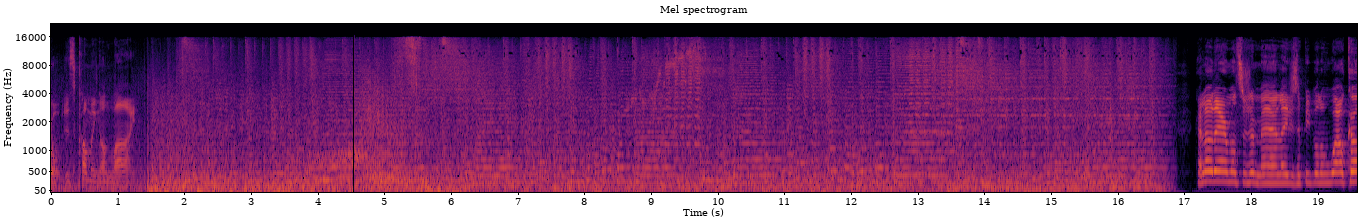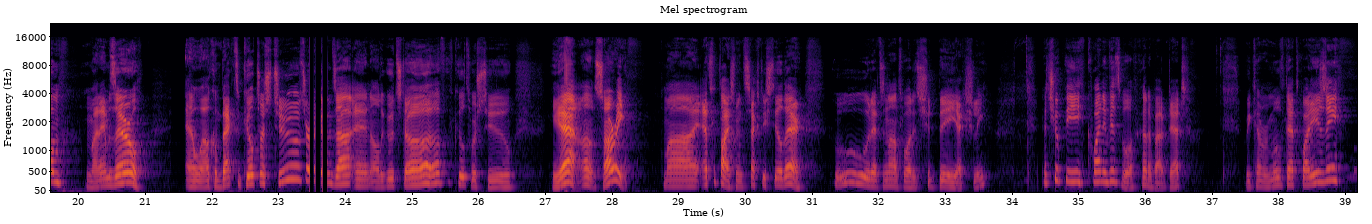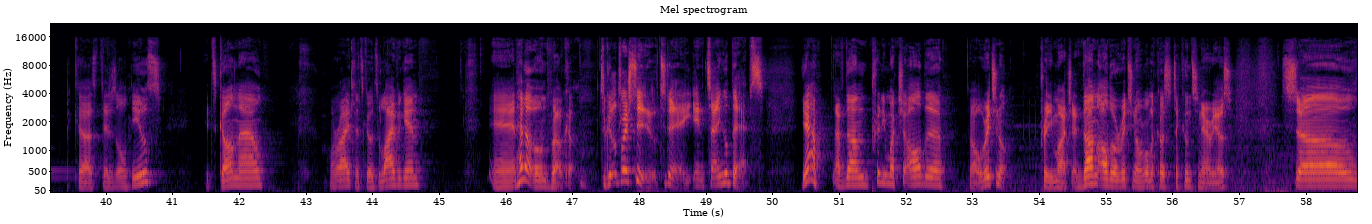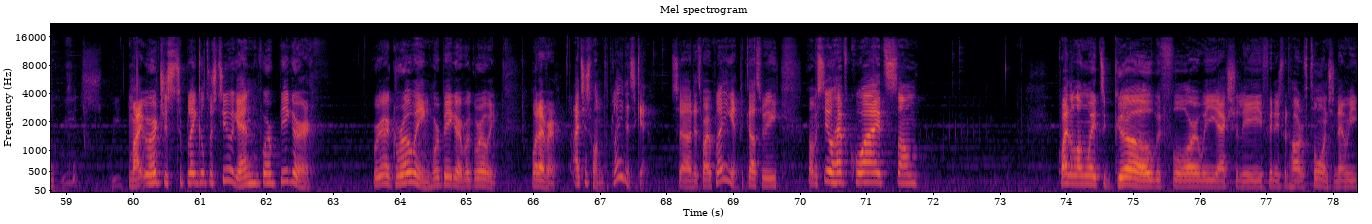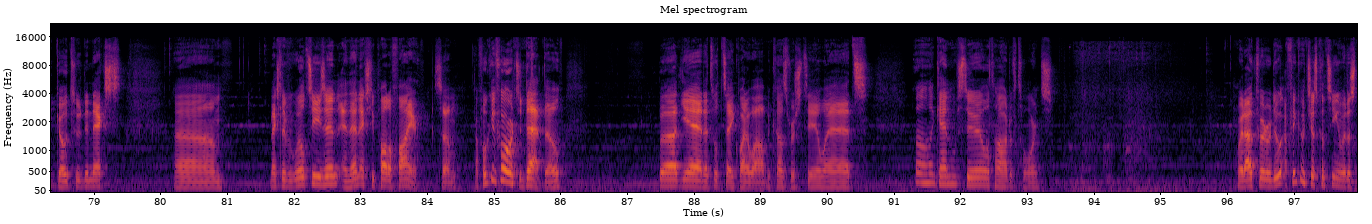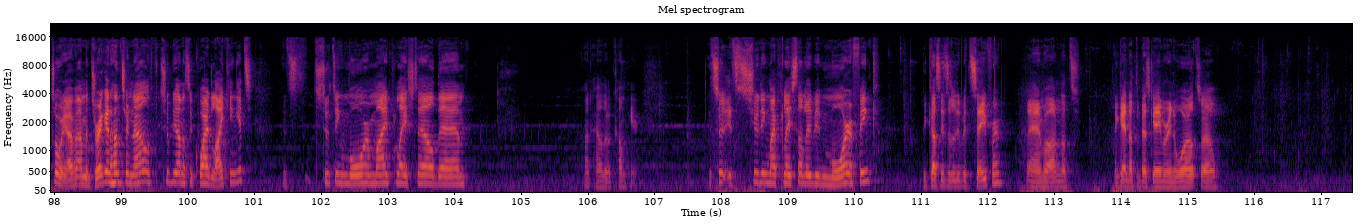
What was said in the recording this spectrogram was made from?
Earl is coming online. Hello there, monsters and men, ladies and people, and welcome. My name is Errol, and welcome back to Guild Wars 2 Extravaganza and all the good stuff of Guild Wars 2. Yeah, oh, sorry. My advertisement is actually still there. Ooh, that's not what it should be, actually. That should be quite invisible, I forgot about that. We can remove that quite easy, because that is old news. It's gone now. Alright, let's go to live again. And hello and welcome to Guild Wars 2, today in Tangled Depths. Yeah, I've done pretty much all the, well, original, pretty much. I've done all the original Roller Coaster Tycoon scenarios. So, my urges to play Guild Wars 2 again were bigger. We're growing, we're bigger, we're growing. Whatever, I just wanted to play this again. So that's why we're playing it, because we, well, we still have quite some quite a long way to go before we actually finish with Heart of Thorns. And then we go to the next um, next Living World season and then actually Path of Fire. So I'm looking forward to that though. But yeah, that will take quite a while because we're still at... Well, again, we're still at Heart of Thorns. Without further ado, I think we'll just continue with the story. I'm a Dragon Hunter now. To be honest, I'm quite liking it. It's suiting more my playstyle than... How the hell do I come here? It's, it's suiting my playstyle a little bit more, I think. Because it's a little bit safer. And, well, I'm not... Again, not the best gamer in the world, so...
